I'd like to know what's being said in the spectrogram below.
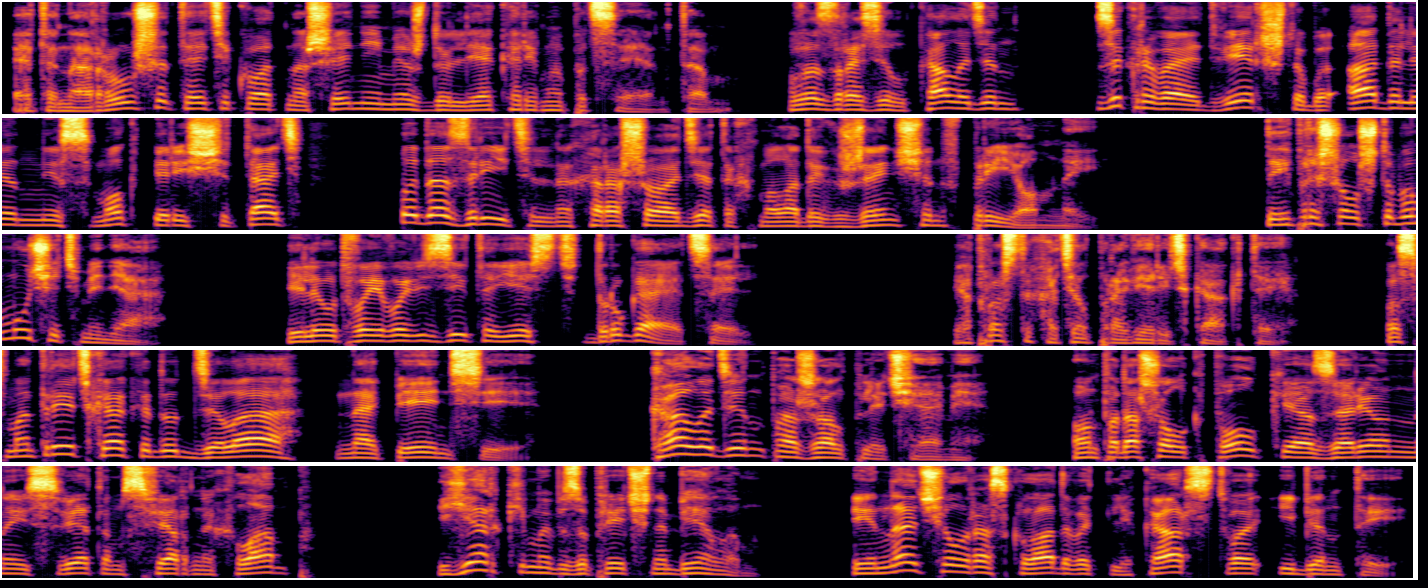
Это нарушит этику отношений между лекарем и пациентом», — возразил Каладин, закрывая дверь, чтобы Адалин не смог пересчитать подозрительно хорошо одетых молодых женщин в приемной. «Ты пришел, чтобы мучить меня? Или у твоего визита есть другая цель?» «Я просто хотел проверить, как ты. Посмотреть, как идут дела на пенсии». Каладин пожал плечами. Он подошел к полке, озаренной светом сферных ламп, ярким и безупречно белым, и начал раскладывать лекарства и бинты.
